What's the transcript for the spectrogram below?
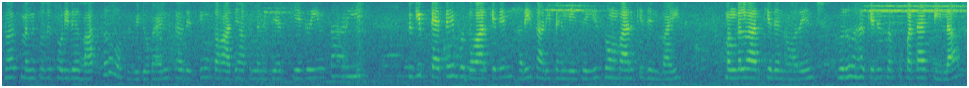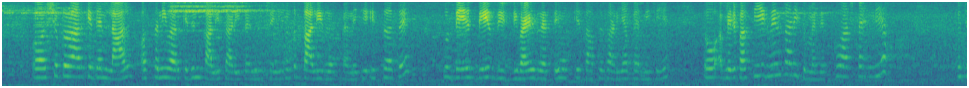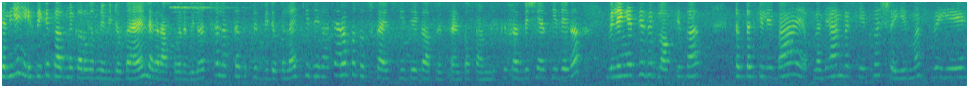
बस मैंने सोचा थोड़ी देर बात करूँ और फिर वीडियो का एंड कर देती हूँ। तो आज यहाँ पे मैंने वेयर की है ग्रीन साड़ी क्योंकि कहते हैं बुधवार के दिन हरी साड़ी पहननी चाहिए सोमवार के दिन वाइट मंगलवार के दिन ऑरेंज गुरुवार के दिन सबको पता है पीला। और शुक्रवार के दिन लाल और शनिवार के दिन काली साड़ी पहननी चाहिए। मतलब काली ड्रेस पहननी चाहिए। इस तरह से कुछ डेज़ डेज़ डिवाइड रहते हैं, उसके हिसाब से साड़ियाँ पहननी चाहिए। तो अब मेरे पास थी ये ग्रीन साड़ी तो मैंने इसको आज पहन लिया। तो चलिए, इसी के साथ मैं करूँगी अपने वीडियो का एंड अगर आपको मेरा वीडियो अच्छा लगता है तो प्लीज़ वीडियो को लाइक कीजिएगा चैनल को सब्सक्राइब कीजिएगा, अपने फ्रेंड्स और फैमिलीज़ के साथ भी शेयर कीजिएगा। मिलेंगे अच्छे से ब्लॉग के साथ। तब तक के लिए बाय अपना ध्यान रखिए, खुश रहिए, मस्त रहिए।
